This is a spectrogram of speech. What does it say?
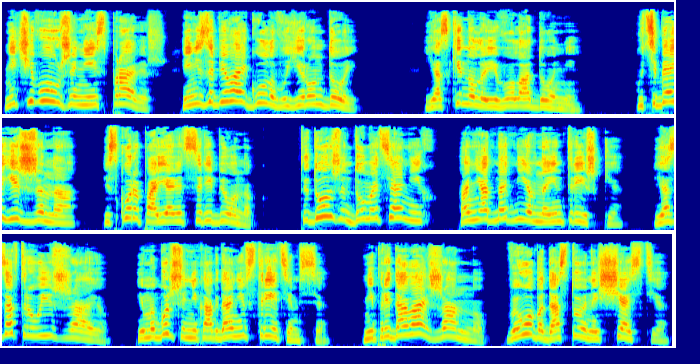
Ничего уже не исправишь. И не забивай голову ерундой. Я скинула его ладони. У тебя есть жена, и скоро появится ребенок. Ты должен думать о них, а не однодневной интрижке. Я завтра уезжаю, и мы больше никогда не встретимся. Не предавай Жанну. Вы оба достойны счастья.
